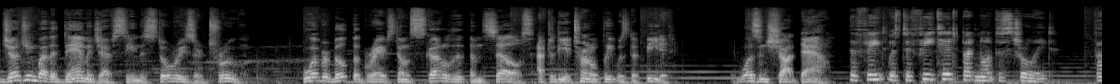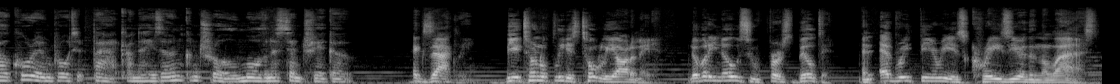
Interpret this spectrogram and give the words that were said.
Judging by the damage I've seen, the stories are true. Whoever built the gravestone scuttled it themselves after the Eternal Fleet was defeated. It wasn't shot down. The fleet was defeated but not destroyed. Valkorion brought it back under his own control more than a century ago. Exactly. The Eternal Fleet is totally automated. Nobody knows who first built it, and every theory is crazier than the last.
